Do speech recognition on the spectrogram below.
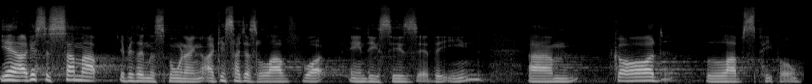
yeah, I guess to sum up everything this morning, I guess I just love what Andy says at the end. Um, God loves people,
